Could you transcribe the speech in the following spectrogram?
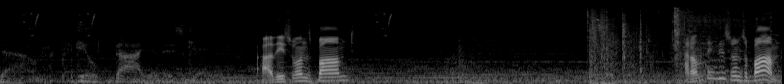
down. He'll die in this cave. Are these ones bombed? I don't think these ones are bombed.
